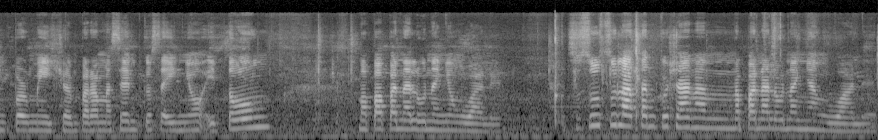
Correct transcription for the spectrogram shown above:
information para masend ko sa inyo itong mapapanalunan yung wallet. So, susulatan ko siya na napanalunan niyang wallet.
